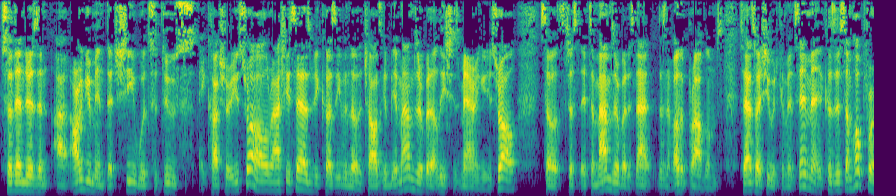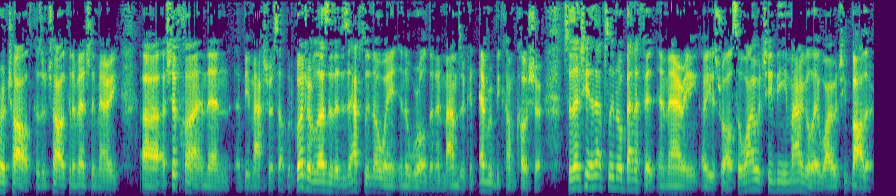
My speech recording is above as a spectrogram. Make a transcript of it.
So then there's an uh, argument that she would seduce a kosher Yisrael, Rashi says, because even though the child's going to be a Mamzer, but at least she's marrying a Yisrael, so it's just, it's a Mamzer, but it's not, it doesn't have other problems. So that's why she would convince him, because there's some hope for her child, because her child can eventually marry uh, a Shivcha, and then be Machshir herself. But according to Rabbi Lezer, there's absolutely no way in the world that a Mamzer can ever become kosher. So then she has absolutely no benefit in marrying a Yisrael. So why would she be Margale? Why would she bother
